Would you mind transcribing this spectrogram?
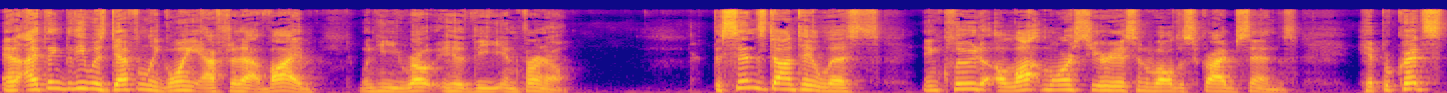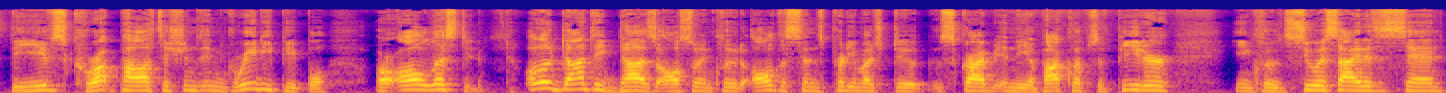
and I think that he was definitely going after that vibe when he wrote the Inferno. The sins Dante lists include a lot more serious and well described sins. Hypocrites, thieves, corrupt politicians, and greedy people are all listed. Although Dante does also include all the sins pretty much described in the Apocalypse of Peter, he includes suicide as a sin,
